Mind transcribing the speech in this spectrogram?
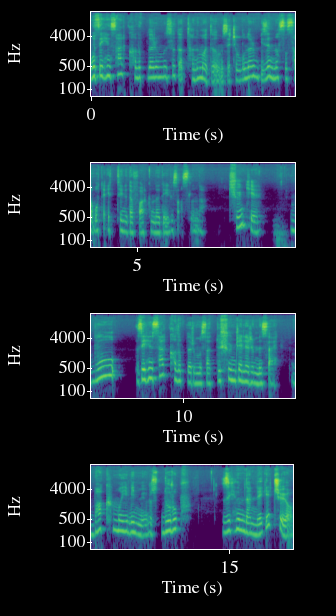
O zihinsel kalıplarımızı da tanımadığımız için bunların bizi nasıl sabote ettiğini de farkında değiliz aslında. Çünkü bu zihinsel kalıplarımıza, düşüncelerimize bakmayı bilmiyoruz. Durup zihnimden ne geçiyor?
